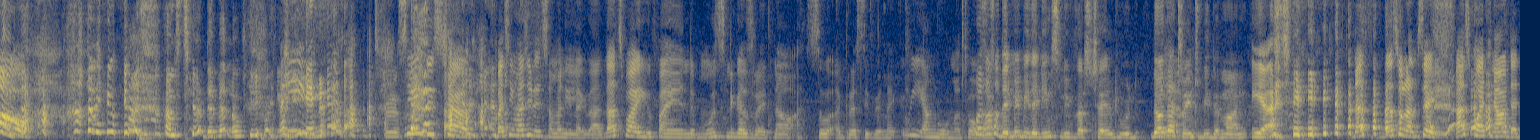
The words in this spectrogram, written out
Oh. oh. I'm still developing. What do you mean? Seeing this child. But imagine it's somebody like that. That's why you find most niggas right now are so aggressive. You're like, we young unatoa Because also they maybe they didn't live that childhood. They were there trying to be the man. Yeah. That's that's what I'm saying. That's what now that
